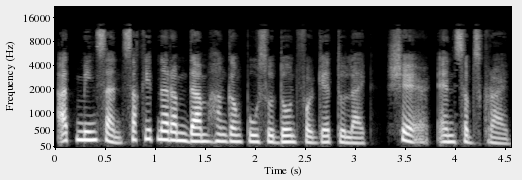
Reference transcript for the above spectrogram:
at minsan sakit na ramdam hanggang puso don't forget to like, share, and subscribe.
